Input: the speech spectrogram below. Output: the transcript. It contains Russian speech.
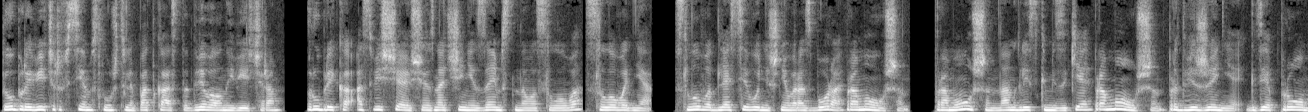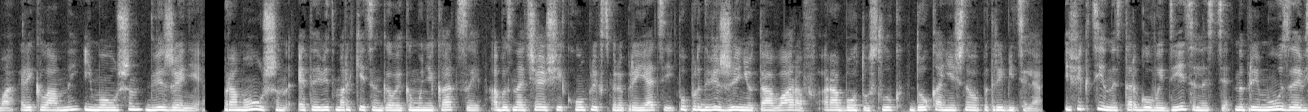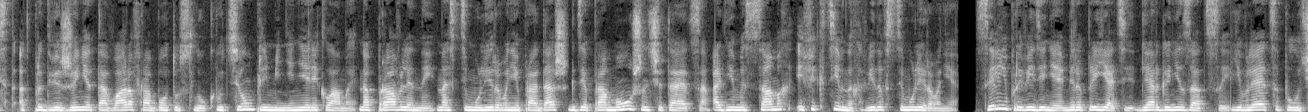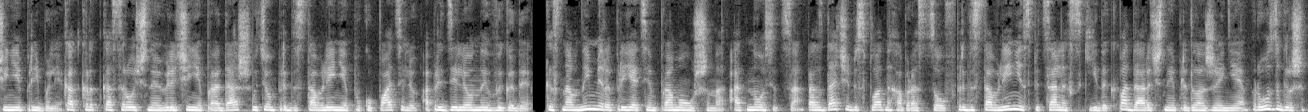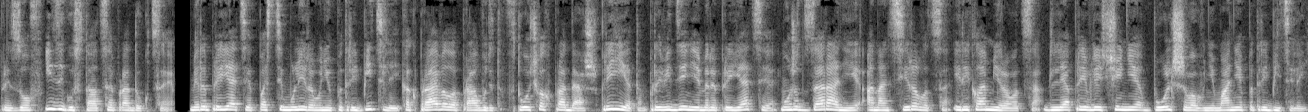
Добрый вечер всем слушателям подкаста «Две волны вечера». Рубрика, освещающая значение заимственного слова «Слово дня». Слово для сегодняшнего разбора – «промоушен». Промоушен на английском языке – промоушен – продвижение, где промо – рекламный и моушен – движение. Промоушен – это вид маркетинговой коммуникации, обозначающий комплекс мероприятий по продвижению товаров, работ, услуг до конечного потребителя. Эффективность торговой деятельности напрямую зависит от продвижения товаров, работ, услуг путем применения рекламы, направленной на стимулирование продаж, где промоушен считается одним из самых эффективных видов стимулирования. Целью проведения мероприятий для организации является получение прибыли, как краткосрочное увеличение продаж путем предоставления покупателю определенной выгоды. К основным мероприятиям промоушена относятся раздача бесплатных образцов, предоставление специальных скидок, подарочные предложения, розыгрыши призов и дегустация продукции. Мероприятия по стимулированию потребителей, как правило, проводят в точках продаж. При этом проведение мероприятия может заранее анонсироваться и рекламироваться для привлечения большего внимания потребителей.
